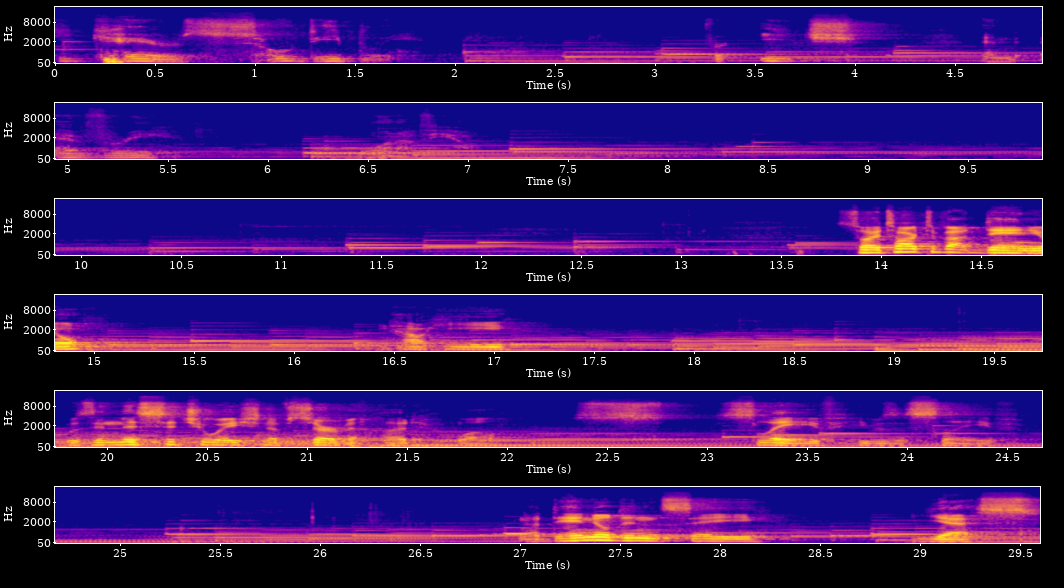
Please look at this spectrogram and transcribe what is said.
He cares so deeply for each So I talked about Daniel and how he was in this situation of servanthood. Well, s- slave. He was a slave. Now, Daniel didn't say yes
